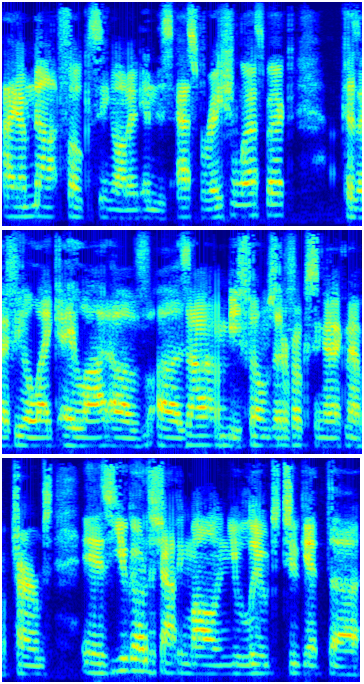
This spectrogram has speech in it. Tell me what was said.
I am not focusing on it in this aspirational aspect because I feel like a lot of uh, zombie films that are focusing on economic terms is you go to the shopping mall and you loot to get the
